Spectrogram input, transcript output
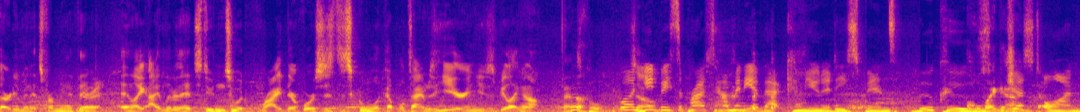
30 minutes from me, I think. Right. And like, I literally had students who would ride their horses to school a couple times a year, and you'd just be like, oh, That's huh. cool. Well, So- and you'd be surprised how many of that community spends bukus Oh my God. just on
